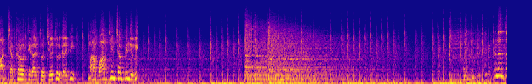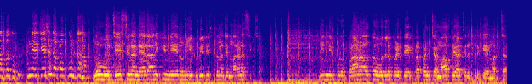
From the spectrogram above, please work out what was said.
ఆ చక్రవర్తి గారితో చేతులు కలిపి మన బాబ్జీని చంపింది నన్ను చంపొద్దు నేను చేసిన తప్పు ఒప్పుకుంటాను నువ్వు చేసిన నేరానికి నేను నీకు విధిస్తున్నది మరణ శిక్ష నిన్నిప్పుడు ప్రాణాలతో వదిలిపెడితే ప్రపంచ మాఫియా చరిత్రకే మచ్చ.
